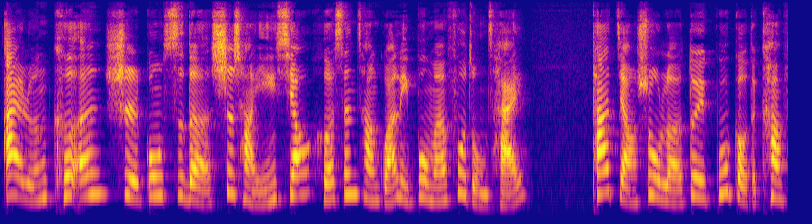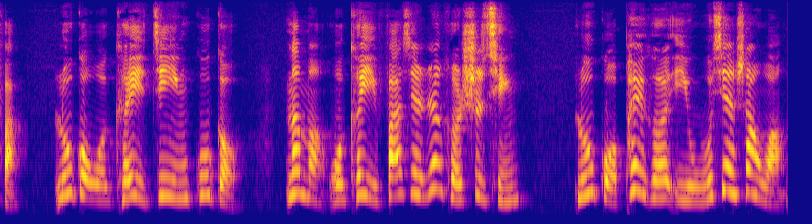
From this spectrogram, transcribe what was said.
艾伦·科恩是公司的市场营销和生产管理部门副总裁。他讲述了对 Google 的看法。如果我可以经营 Google，那么我可以发现任何事情。如果配合以无线上网，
